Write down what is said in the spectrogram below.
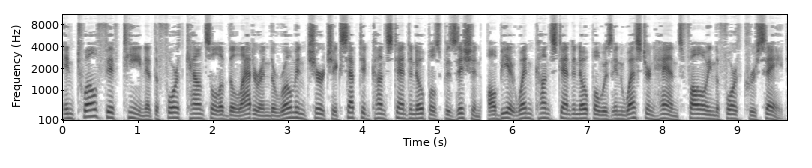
In 1215 at the Fourth Council of the Lateran the Roman Church accepted Constantinople's position, albeit when Constantinople was in Western hands following the Fourth Crusade.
